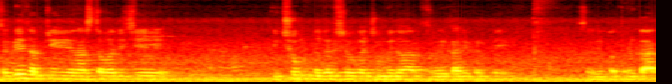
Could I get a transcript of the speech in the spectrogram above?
सगळेच आमचे राष्ट्रवादीचे इच्छुक नगरसेवकाचे उमेदवार सगळे कार्यकर्ते सगळे पत्रकार.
